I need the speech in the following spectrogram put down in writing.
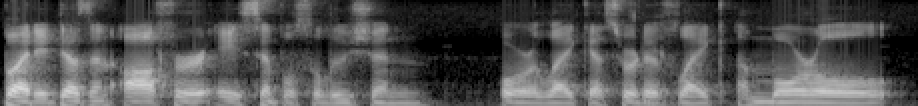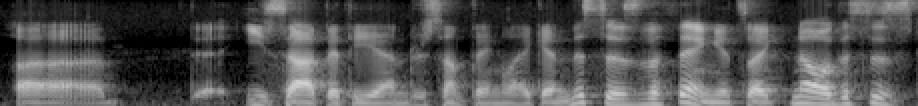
but it doesn't offer a simple solution or like a sort of like a moral uh, Aesop at the end or something like. And this is the thing. It's like no, this is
